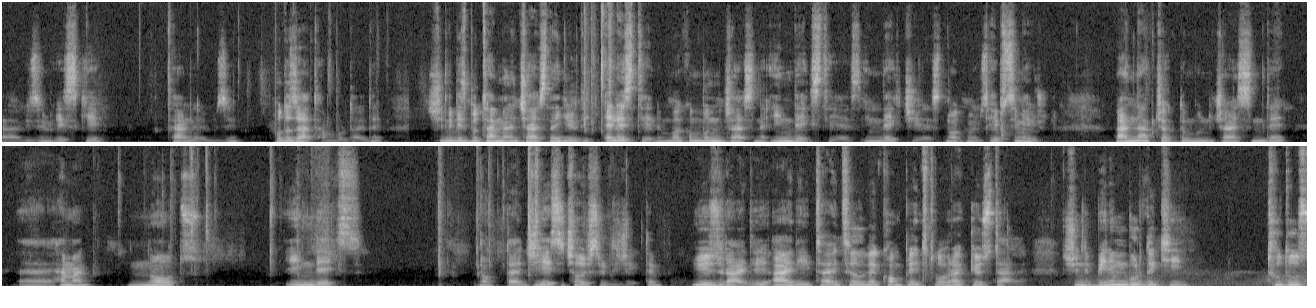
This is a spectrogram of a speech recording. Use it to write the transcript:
E, bizim eski termlerimizi. Bu da zaten buradaydı. Şimdi biz bu terminalin içerisine girdik. ls diyelim. Bakın bunun içerisinde index.ts, index.js, node.js hepsi mevcut. Ben ne yapacaktım bunun içerisinde? Ee, hemen node index.js'i çalıştır diyecektim. User ID, ID, title ve completed olarak gösterdi. Şimdi benim buradaki to-dos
